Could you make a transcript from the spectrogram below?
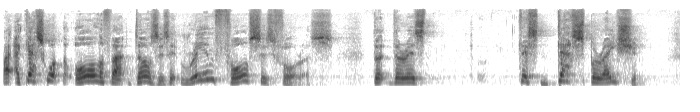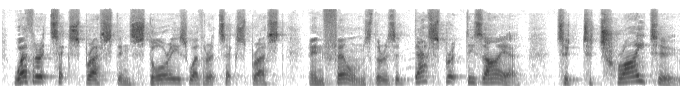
I, I guess what the, all of that does is it reinforces for us that there is this desperation, whether it's expressed in stories, whether it's expressed in films, there is a desperate desire to, to try to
